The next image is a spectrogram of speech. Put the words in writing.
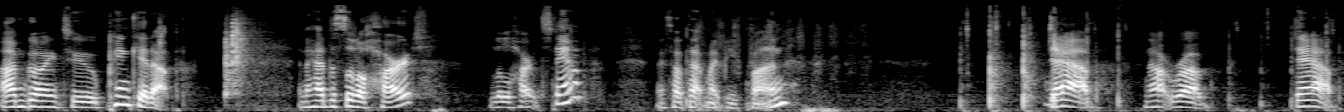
I'm going to pink it up. And I had this little heart, little heart stamp. I thought that might be fun. Dab, not rub. Dab,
